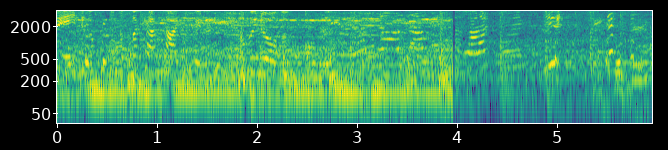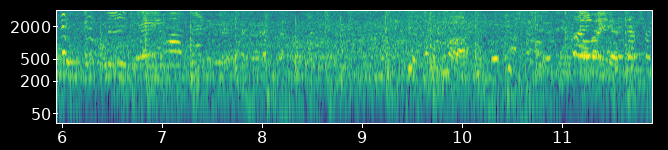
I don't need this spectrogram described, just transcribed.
Şarköy 59'u mutlaka takip edin. Abone olun. Şarköy 59.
